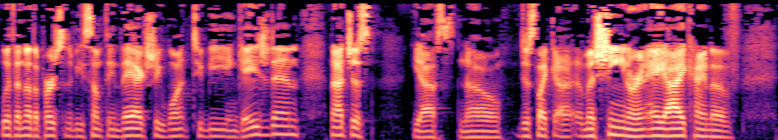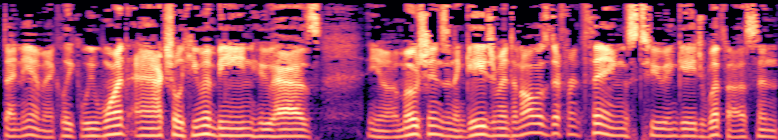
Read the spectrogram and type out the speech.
with another person to be something they actually want to be engaged in, not just yes, no, just like a, a machine or an AI kind of dynamic. Like we want an actual human being who has, you know, emotions and engagement and all those different things to engage with us. And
